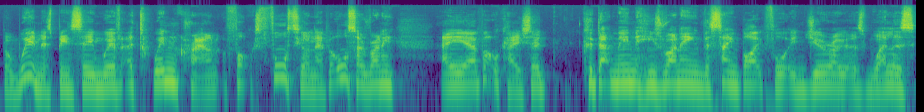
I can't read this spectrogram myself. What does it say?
But Wyn has been seen with a twin crown Fox 40 on there, but also running a uh, bottle cage. So could that mean that he's running the same bike for enduro as well as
